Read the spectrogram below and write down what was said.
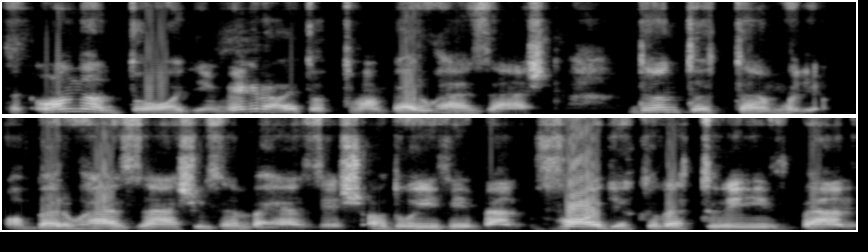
Tehát onnantól, hogy én végrehajtottam a beruházást, döntöttem, hogy a beruházás, üzembehelyezés adóévében, vagy a követő évben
